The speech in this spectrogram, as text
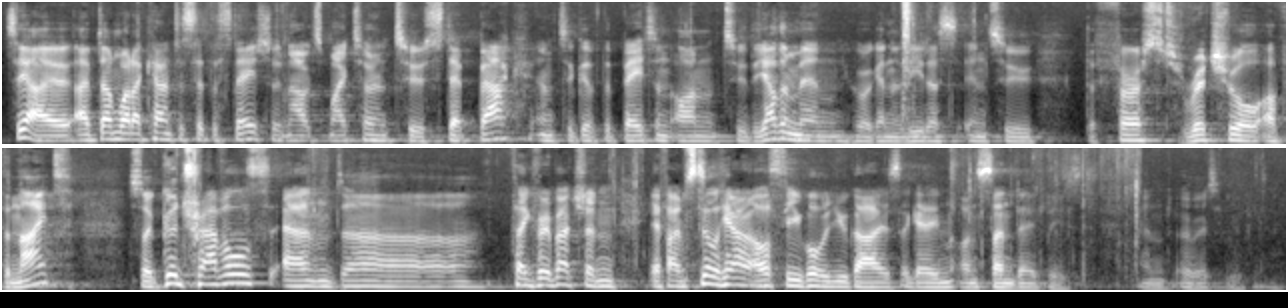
so yeah, I, have done what I can to set the stage. So now it's my turn to step back and to give the baton on to the other men who are going to lead us into the first ritual of the night. So good travels, and uh, thank you very much. And if I'm still here, I'll see all you guys again on Sunday at least. And over to you.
